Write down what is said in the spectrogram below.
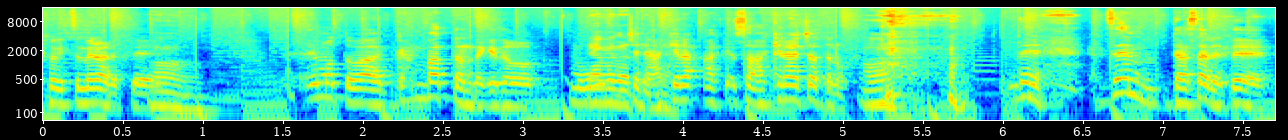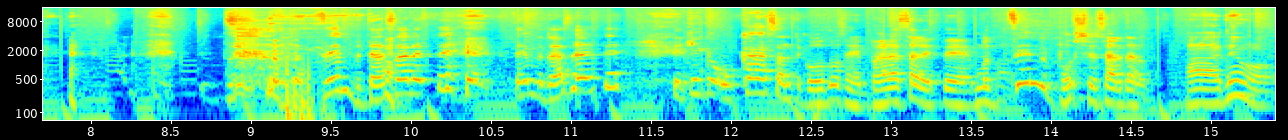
問い詰められて、うん。江本は頑張ったんだけどもうおダメだった兄ちゃんに開けら開けそう開けられちゃったの。あで全部出されて 全部出されて 全部出されてで結局お母さんとかお父さんにばらされてもう全部没収されたの。あーでも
